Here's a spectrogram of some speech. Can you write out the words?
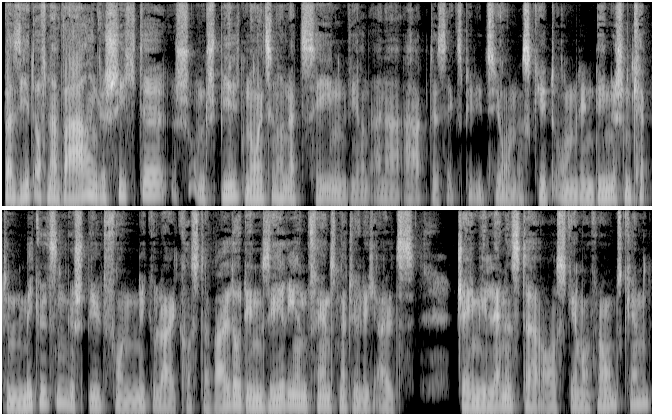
basiert auf einer wahren Geschichte und spielt 1910 während einer Arktis-Expedition. Es geht um den dänischen Captain Mikkelsen, gespielt von Nikolai Costa-Waldau, den Serienfans natürlich als Jamie Lannister aus Game of Thrones kennen,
